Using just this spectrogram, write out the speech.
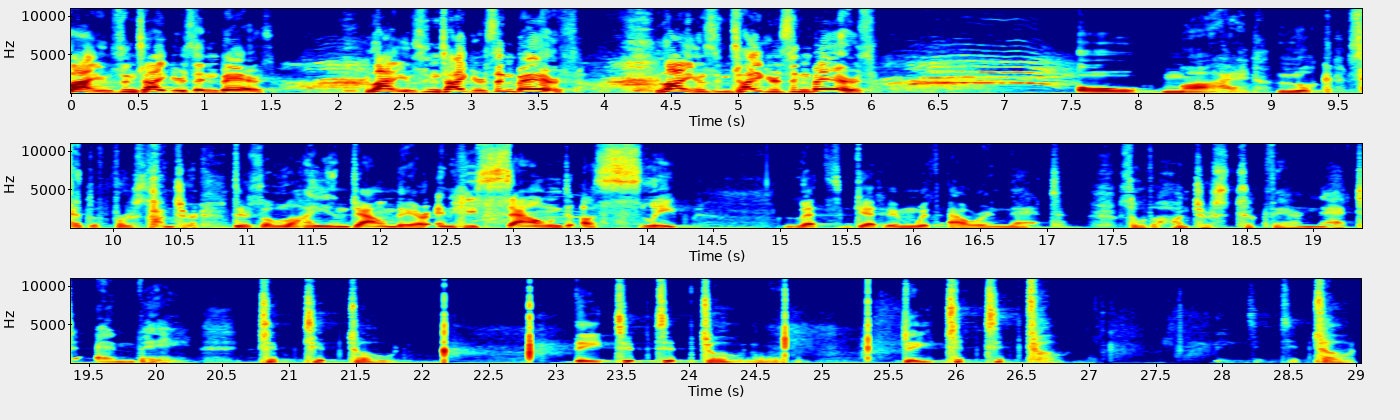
Lions and tigers and bears. Lions and tigers and bears. Lions and tigers and bears. Oh my. Look, said the first hunter, there's a lion down there and he's sound asleep. Let's get him with our net. So the hunters took their net and they tip tip toed. They tip tip toed. They tip tip toed. They tip tip toed.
